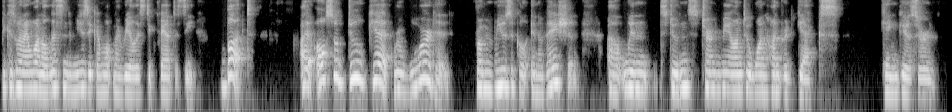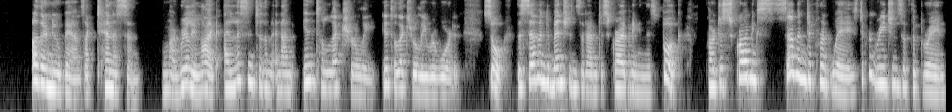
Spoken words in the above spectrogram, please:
because when I want to listen to music, I want my realistic fantasy. But I also do get rewarded from musical innovation. Uh, when students turned me on to 100 gecs, King Gizzard, other new bands like Tennyson, whom I really like, I listen to them and I'm intellectually intellectually rewarded. So the seven dimensions that I'm describing in this book are describing seven different ways, different regions of the brain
